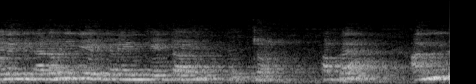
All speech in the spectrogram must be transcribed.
எனக்கு நடவடிக்கை எடுக்கணும்னு கேட்டாலும் குற்றம். அப்ப அந்த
